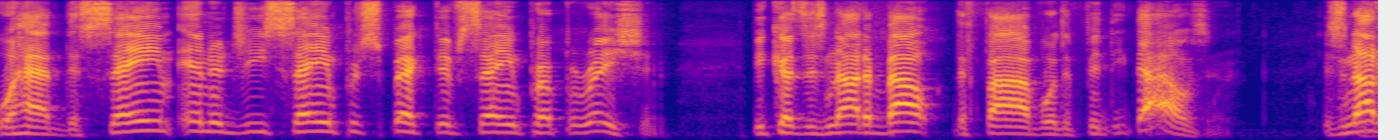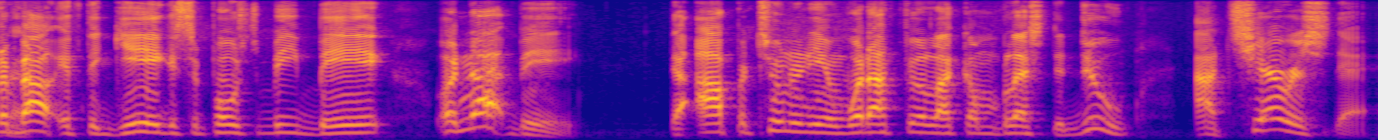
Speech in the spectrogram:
will have the same energy same perspective same preparation because it's not about the five or the 50000 it's not about if the gig is supposed to be big or not big the opportunity and what i feel like i'm blessed to do i cherish that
